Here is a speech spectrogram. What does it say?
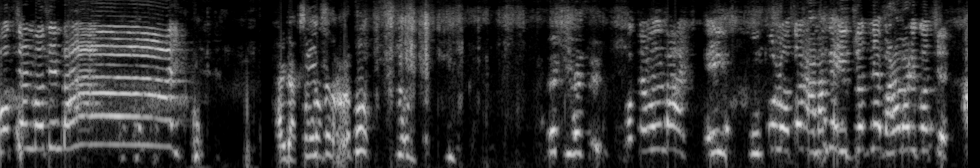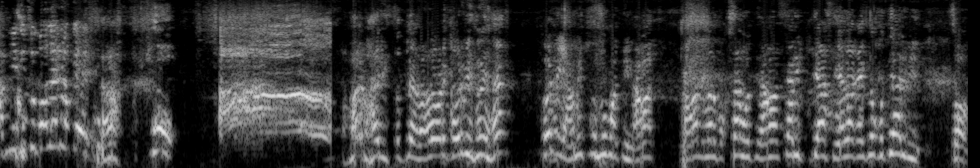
বক্সের মতিন ভাই ভাই ডাকছে হচ্ছে দাঁড়াবো। এ, কি হয়েছে? বক্সের মতিন ভাই এই কুকুর আমাকে ইজ্জত নিয়ে বাড়াবাড়ি করছে আপনি কিছু বলেন ওকে দাঁড়া। ও! আমার ভাই ইজ্জত নিয়ে বাড়াবাড়ি করবি তুই, হ্যাঁ? করবি, আমি কোনো মাতি। আমার আমার বক্সার মতি, আমার সারি কি আছে, এলাকায় কোথায় আসবি? চল।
